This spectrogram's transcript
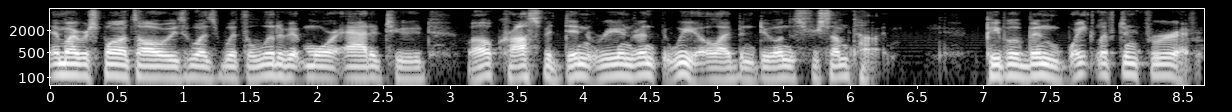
And my response always was with a little bit more attitude, well, CrossFit didn't reinvent the wheel. I've been doing this for some time. People have been weightlifting forever.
